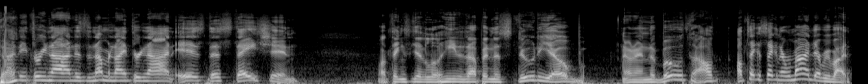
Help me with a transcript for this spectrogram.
939 is the number. 939 is the station. While things get a little heated up in the studio b- or in the booth, I'll, I'll take a second to remind everybody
